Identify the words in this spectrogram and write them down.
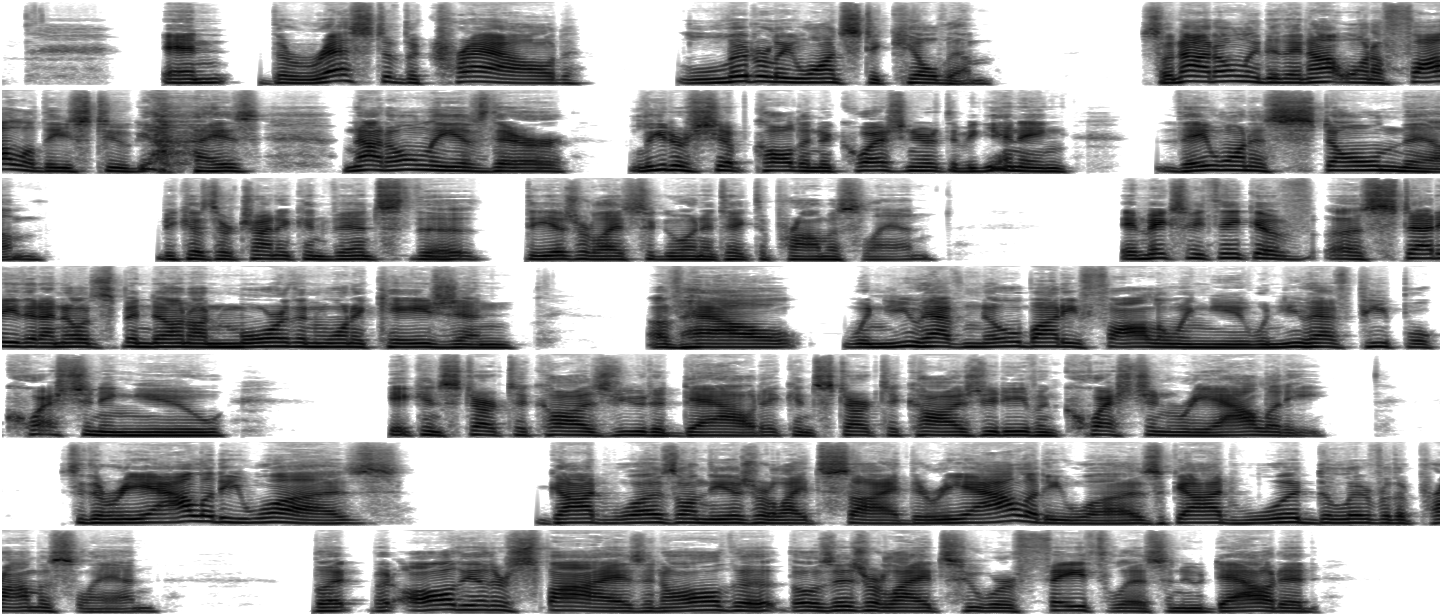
And the rest of the crowd literally wants to kill them. So not only do they not want to follow these two guys, not only is their leadership called into question here at the beginning, they want to stone them because they're trying to convince the the Israelites to go in and take the promised land. it makes me think of a study that I know it's been done on more than one occasion of how when you have nobody following you, when you have people questioning you, it can start to cause you to doubt. It can start to cause you to even question reality. So the reality was God was on the Israelite side. The reality was God would deliver the promised land. But but all the other spies and all the those Israelites who were faithless and who doubted,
